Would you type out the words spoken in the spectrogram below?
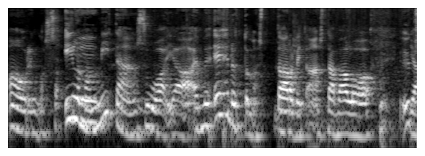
auringossa ilman mm. mitään suojaa. Et me ehdottomasti tarvitaan sitä valoa Yksi. ja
